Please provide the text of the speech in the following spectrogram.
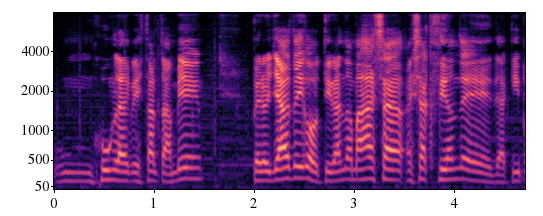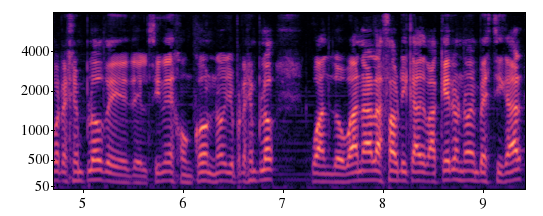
un jungla de cristal también. Pero ya te digo, tirando más a esa, esa acción de, de, aquí, por ejemplo, del cine de Hong Kong, ¿no? Yo, por ejemplo, cuando van a la fábrica de vaqueros, ¿no? A investigar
